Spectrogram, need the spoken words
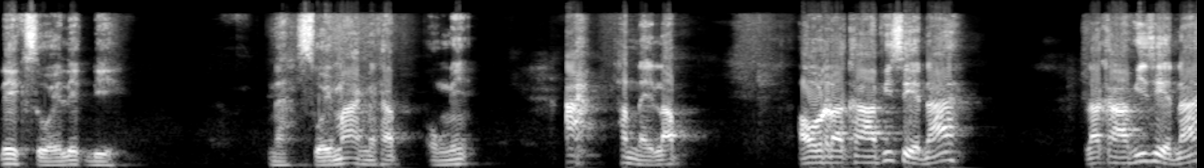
เลขสวยเลขดี นะสวยมากนะครับ องค์นี้อะท่านไหนรับ เอาราคาพิเศษนะ ราคาพิเศษนะ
